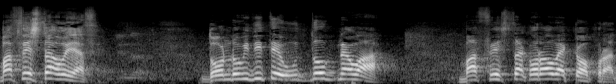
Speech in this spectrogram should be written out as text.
বা চেষ্টা হয়ে আছে। দণ্ডবিধিতে উদ্যোগ নেওয়া বা চেষ্টা করাও একটা অপরাধ।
